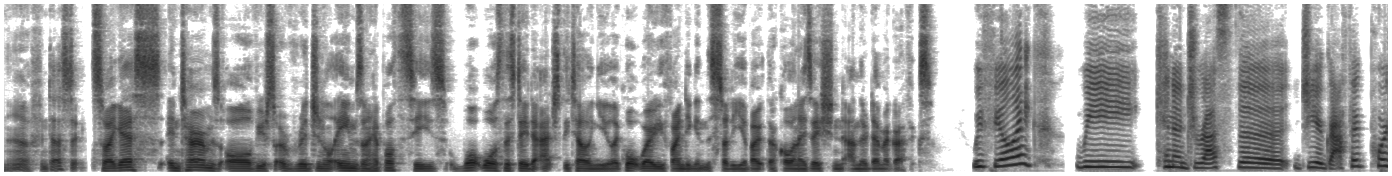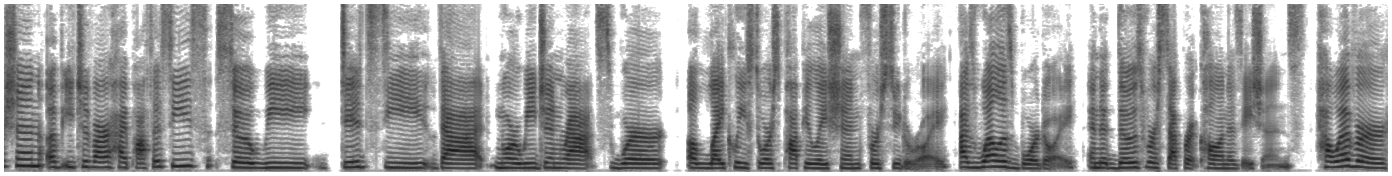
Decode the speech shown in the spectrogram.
Yeah, fantastic. So I guess in terms of your sort of original aims and hypotheses, what was this data actually telling you? Like, what were you finding in the study about their colonization and their demographics? We feel like we can address the geographic portion of each of our hypotheses. So we did see that Norwegian rats were a likely source population for Suðuroy, as well as Borðoy, and that those were separate colonizations. However,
